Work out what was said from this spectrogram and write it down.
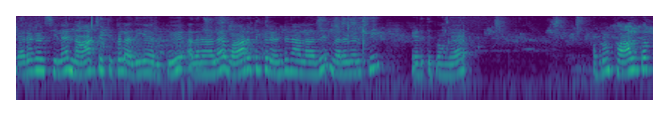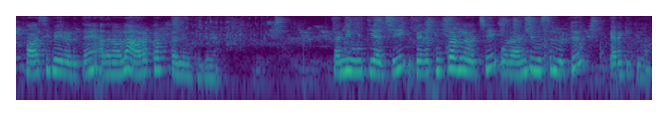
விறகரிசியில் நார்ச்சத்துக்கள் அதிகம் இருக்குது அதனால் வாரத்துக்கு ரெண்டு நாளாவது விறகரிசி எடுத்துக்கோங்க. அப்புறம் கால் கப் பாசிப்பயிர் எடுத்தேன். அதனால் அரை கப் தண்ணி ஊற்றிக்கலாம் தண்ணி ஊற்றியாச்சு இப்போ இதை குக்கரில் வச்சு ஒரு அஞ்சு விசில் விட்டு இறக்கிக்கலாம்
